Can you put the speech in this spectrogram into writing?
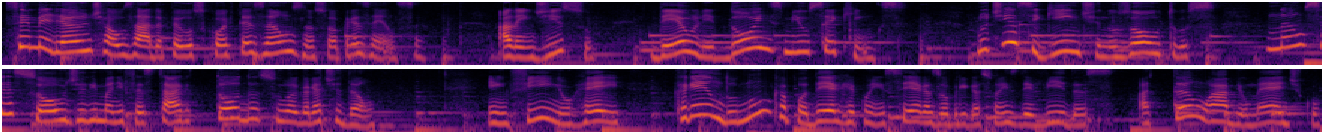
semelhante à usada pelos cortesãos na sua presença. Além disso, deu-lhe dois mil sequins. No dia seguinte, nos outros, não cessou de lhe manifestar toda a sua gratidão. Enfim, o rei crendo nunca poder reconhecer as obrigações devidas a tão hábil médico,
